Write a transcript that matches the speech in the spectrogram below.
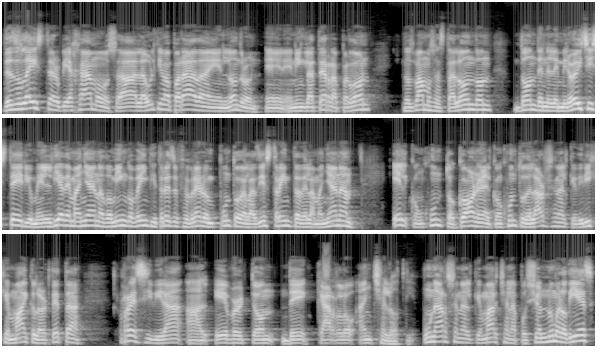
Desde Leicester viajamos a la última parada en London, en, Inglaterra, perdón, nos vamos hasta London, donde en el Emirates Stadium, el día de mañana, domingo 23 de febrero, en punto de las 10.30 de la mañana, el conjunto Garner, el conjunto del Arsenal que dirige Michael Arteta, recibirá al Everton de Carlo Ancelotti. Un Arsenal que marcha en la posición número 10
